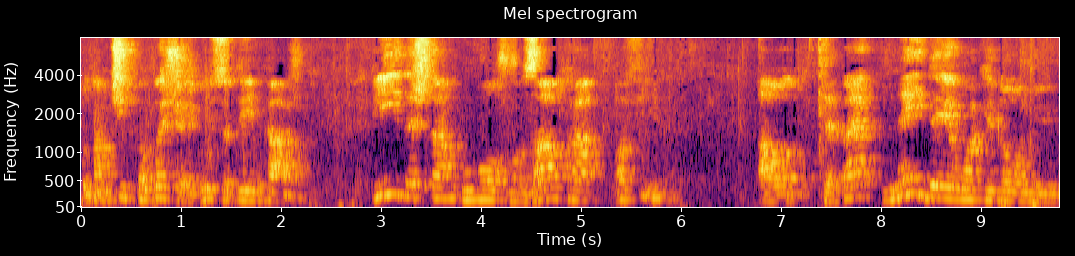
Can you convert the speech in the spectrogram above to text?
то там чітко пише, як Дух Святий їм каже, підеш там умовно завтра в Афіни. А от тепер не йди в Македонію,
